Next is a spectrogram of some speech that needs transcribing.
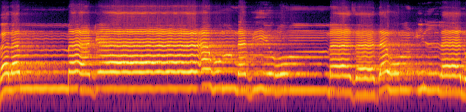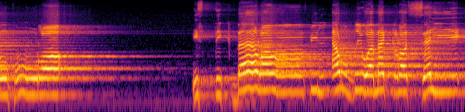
فلما جاءهم نذير ما زادهم إلا نفورا. استكبارا في الأرض ومكر السيئ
